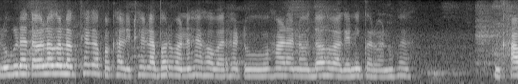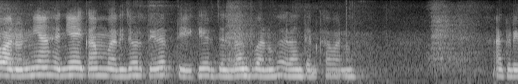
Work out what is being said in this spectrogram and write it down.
લુગડા તો અલગ અલગ થઈ ગયા પણ ખાલી ઠેલા ભરવાના હે સવાર હાટું. સાડા નવ દસ વાગે નીકળવાનું હે. ખાવાનું ન્યા હે, ન્યાય કામવાળી જડતી નથી ઘેર જઈને રાંધવાનું હે, રાંધીને ખાવાનું. આગળ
